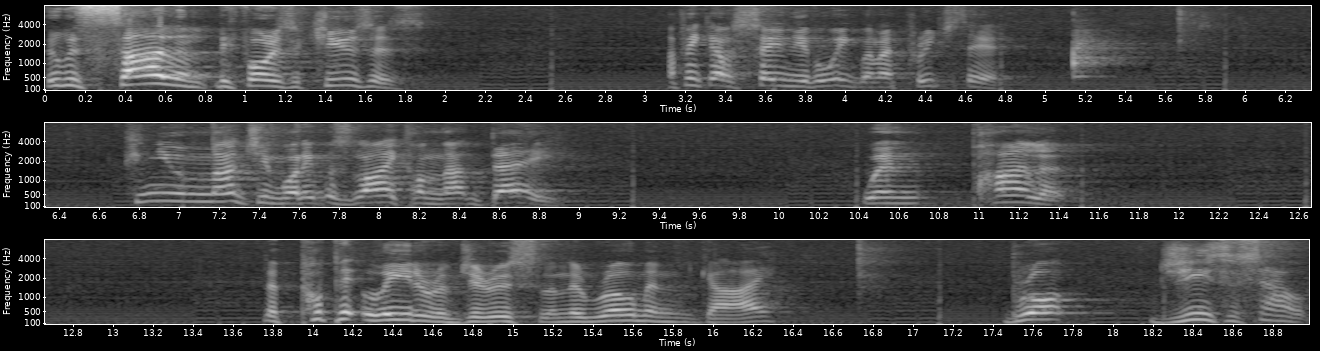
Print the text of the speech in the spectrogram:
who was silent before his accusers. I think I was saying the other week when I preached here. Can you imagine what it was like on that day when Pilate, the puppet leader of Jerusalem, the Roman guy, brought Jesus out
